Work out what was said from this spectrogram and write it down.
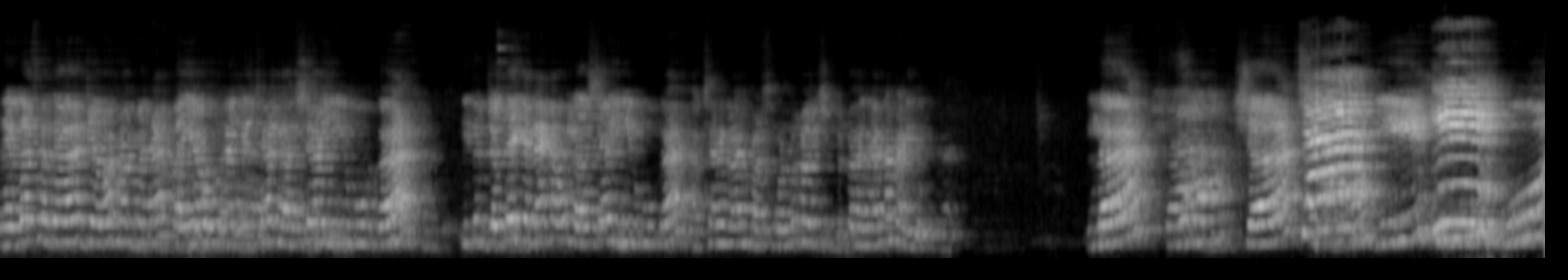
เรกา ඡದ ಯಾವಾಗ ನಾವು ಲಶಯ ಉಗ ಇದರ ಜೊತೆಗೆನೇ ನಾವು ಲಶಯ ಉಗ ಅಕ್ಷರಗಳನ್ನು ಬಳಸಿಕೊಂಡು ನಾವು ಇಷ್ಟು ಪದಗಳನ್ನು ಮಾಡಿದ್ವಿ ಲ ಶ ಚ ಇ ಉ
